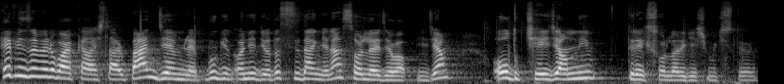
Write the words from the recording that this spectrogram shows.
Hepinize merhaba arkadaşlar. Ben Cemre. Bugün Onedio'da sizden gelen sorulara cevaplayacağım. Oldukça heyecanlıyım. Direkt sorulara geçmek istiyorum.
